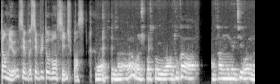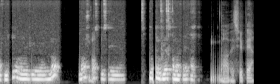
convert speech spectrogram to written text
tant mieux. C'est plutôt bon signe, je pense. Ouais, c'est ça. je pense qu'en tout cas, en train de mon métier, ouais, on a fait le tour. Donc, euh, non. non, je pense que c'est tout complet ce qu'on a fait. Bon, bah, super,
